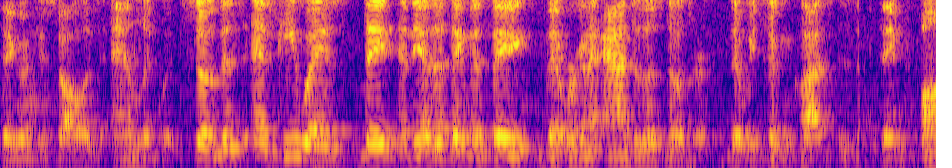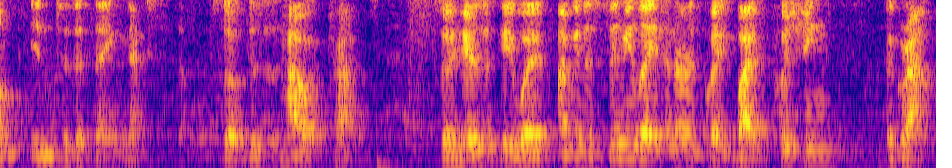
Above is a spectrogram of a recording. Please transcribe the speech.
they go through solids and liquids. So this and P waves, they and the other thing that they that we're going to add to those notes are, that we took in class is that they bump into the thing next to them. So this is how it travels. So here's a P wave. I'm going to simulate an earthquake by pushing the ground,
